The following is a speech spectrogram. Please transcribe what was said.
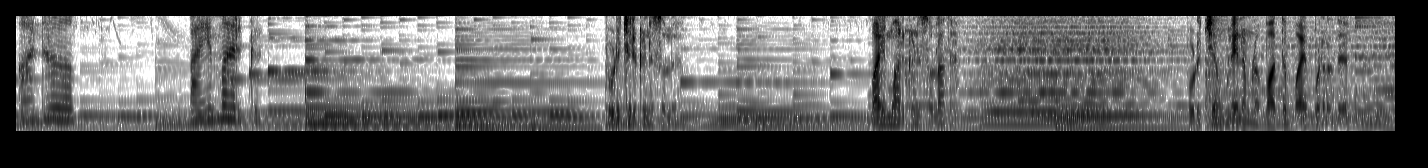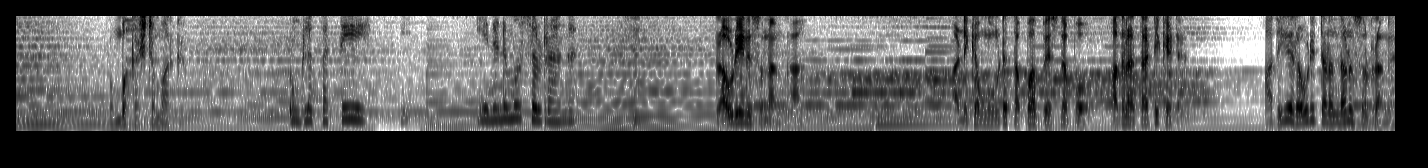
ஆனா பயமா இருக்கு. பிடிச்சிருக்குன்னு சொல்லு. பயமா இருக்குன்னு சொல்லாத. பிடிச்சவங்களே நம்மளை பார்த்து பயப்படுறது ரொம்ப கஷ்டமா இருக்கு. உங்களை பத்தி என்னென்னமோ சொல்றாங்க. ரவுடின்னு சொன்னாங்களா? அன்னைக்கு அவங்க கிட்ட தப்பா பேசினப்போ அதை நான் தட்டி கேட்டேன். அதையும் ரவுடித்தனம் தானே சொல்றாங்க.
